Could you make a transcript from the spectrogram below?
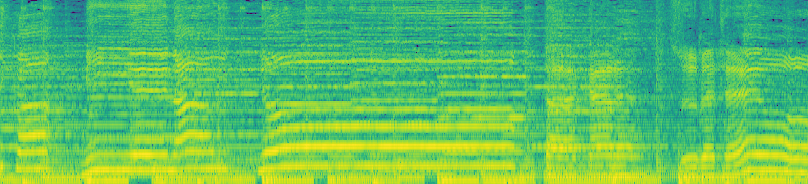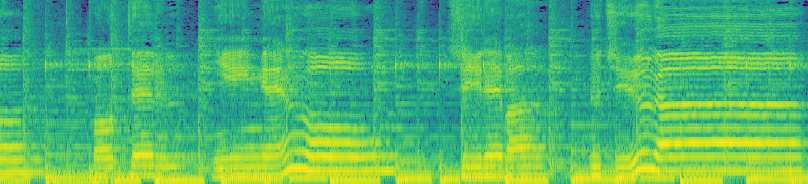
しか見えないよ。だから全てを持ってる人間を知れば宇宙が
